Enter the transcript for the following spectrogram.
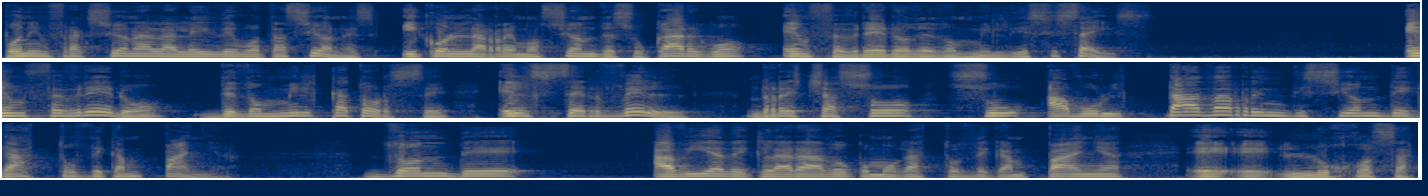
por infracción a la ley de votaciones y con la remoción de su cargo en febrero de 2016. En febrero de 2014, el CERVEL rechazó su abultada rendición de gastos de campaña, donde había declarado como gastos de campaña eh, eh, lujosas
